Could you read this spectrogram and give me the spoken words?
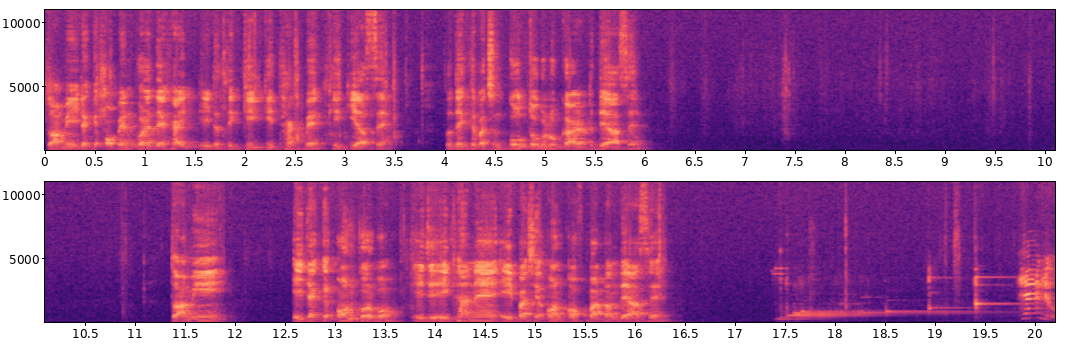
তো আমি এটাকে ওপেন করে দেখাই, এটাতে কি কি থাকবে, কি কি আছে। তো দেখতে পাচ্ছেন কতগুলো কার্ড দেয়া আছে। তো আমি এইটাকে অন করব। এই যে এখানে এই পাশে অন অফ বাটন দেয়া আছে। হ্যালো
